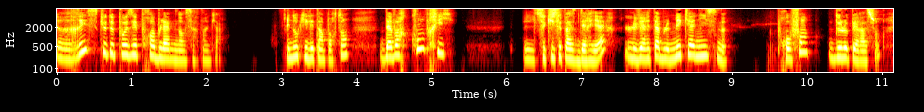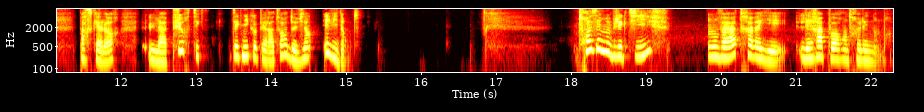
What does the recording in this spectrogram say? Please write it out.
risque de poser problème dans certains cas. Et donc il est important d'avoir compris ce qui se passe derrière, le véritable mécanisme profond de l'opération, parce qu'alors la pure technique opératoire devient évidente. Troisième objectif, on va travailler les rapports entre les nombres.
